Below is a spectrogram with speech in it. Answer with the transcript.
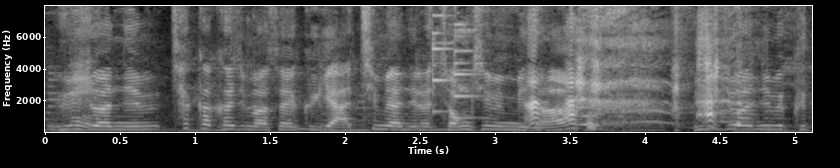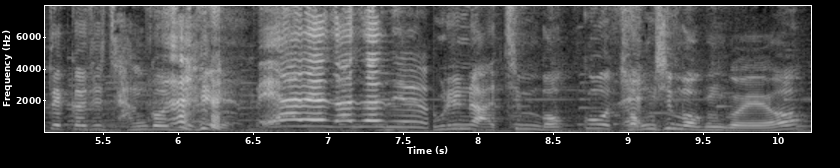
유리조아님 착각하지 마세요. 그게 아침이 아니라 정심입니다. 유리조아님이 그때까지 잔 거지. 미안해, 사장님. 우리는 아침 먹고 정심 먹은 거예요.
